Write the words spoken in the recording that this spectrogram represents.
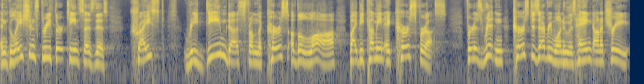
And Galatians 3:13 says this, Christ redeemed us from the curse of the law by becoming a curse for us. For it is written, cursed is everyone who is hanged on a tree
